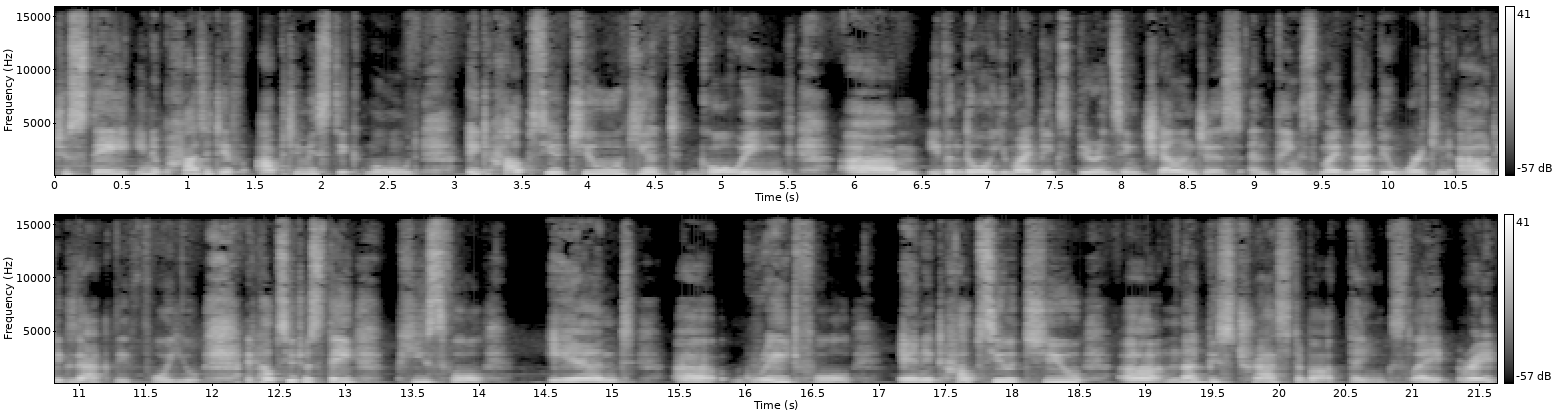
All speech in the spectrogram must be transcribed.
to stay in a positive, optimistic mood. It helps you to get going, um, even though you might be experiencing challenges and things might not be working out exactly for you. It helps you to stay peaceful and uh, grateful and it helps you to uh, not be stressed about things like right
